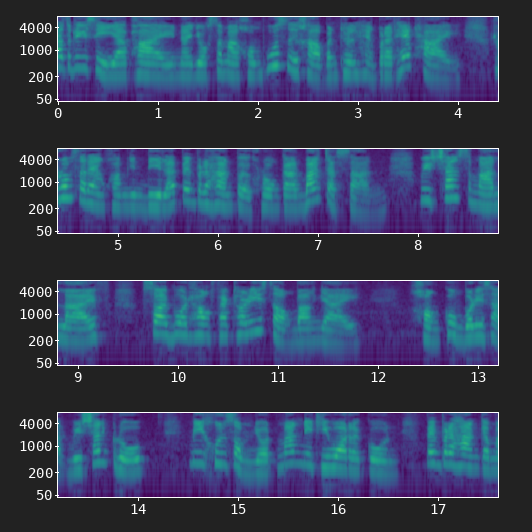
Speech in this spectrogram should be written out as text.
าตรีศรียาภัย นายกสมาคมผู้สื่อข่าวบันเทิงแห่งประเทศไทย ร่วมแสดงความยินดีและเป็นประธานเปิดโครงการบ้านจัดสรร Vision Smart Life ซอยบัวทอง Factory 2บางใหญ่ ของกลุ่มบริษัท Vision Group มีคุณสมยศมั่นนิธิวรกุล เป็นประธานกรรม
